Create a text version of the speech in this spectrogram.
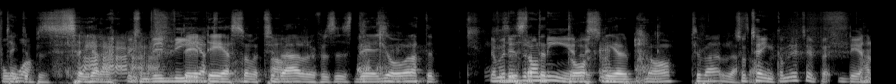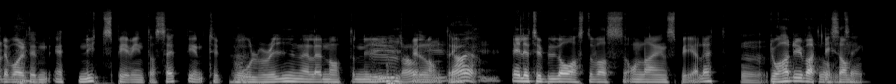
2. tänkte precis säga det. Liksom, vi vet, Det är det som är tyvärr, precis. Det gör att det, Ja, men det drar att det ner. dras Liksom. ner. Ja, tyvärr alltså. Så tänk om det typ, det hade varit en, ett nytt spel vi inte har sett in, typ Mm. Wolverine eller något, en ny Mm. Ja. eller någonting. Ja, ja. Eller typ Last of Us online-spelet. Mm. Då hade det varit liksom, Någonting.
